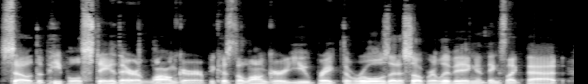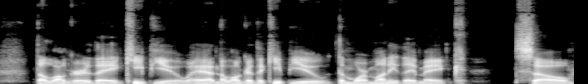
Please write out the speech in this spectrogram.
So the people stay there longer because the longer you break the rules at a sober living and things like that, the longer they keep you. And the longer they keep you, the more money they make. So,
